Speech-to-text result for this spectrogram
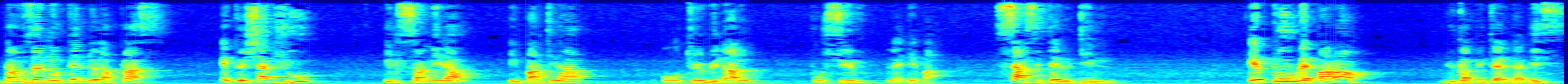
dans un hôtel de la place et que chaque jour, il s'en ira, il partira au tribunal pour suivre les débats. Ça, c'était le deal. Et pour les parents du capitaine Dadis,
